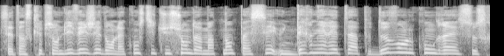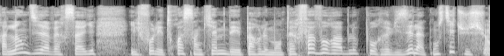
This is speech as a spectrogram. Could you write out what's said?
Cette inscription de l'IVG dans la Constitution doit maintenant passer une dernière étape devant le Congrès. Ce sera lundi à Versailles. Il faut les trois cinquième des parlementaires favorables pour réviser la Constitution.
